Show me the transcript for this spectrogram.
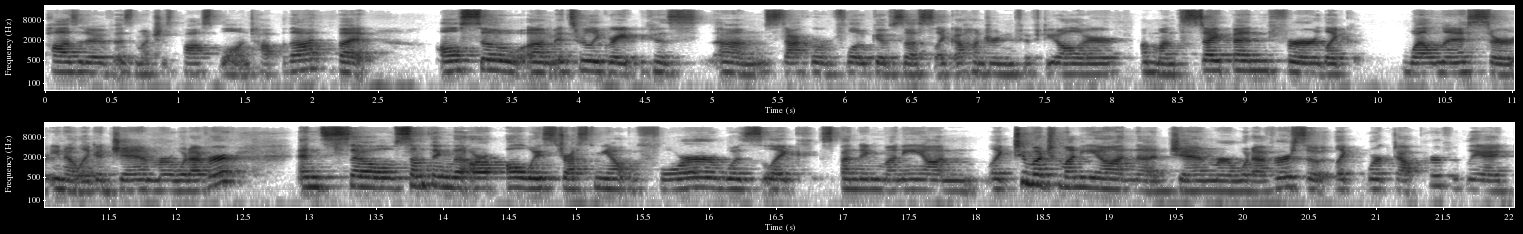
positive as much as possible on top of that. But also, um, it's really great because um, Stack Overflow gives us like a $150 a month stipend for like wellness or, you know, like a gym or whatever. And so something that are, always stressed me out before was like spending money on like too much money on a gym or whatever. So it like worked out perfectly. I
